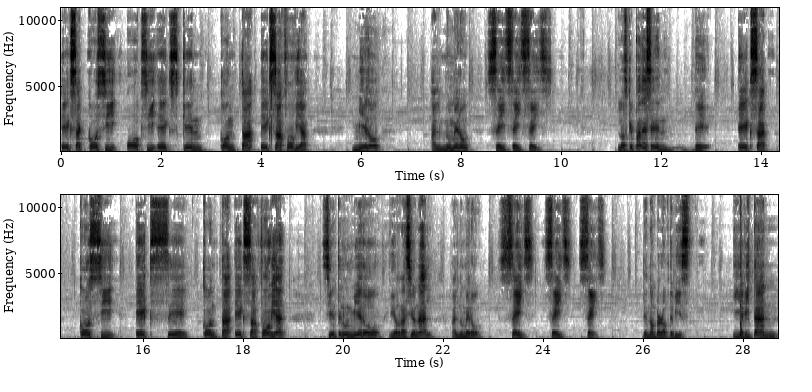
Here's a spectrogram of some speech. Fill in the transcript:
Exacosi oxi exken conta exafobia. Miedo al número 666. Los que padecen de exacosi exe conta exafobia sienten un miedo irracional al número 666. The number of the beast. Y evitan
